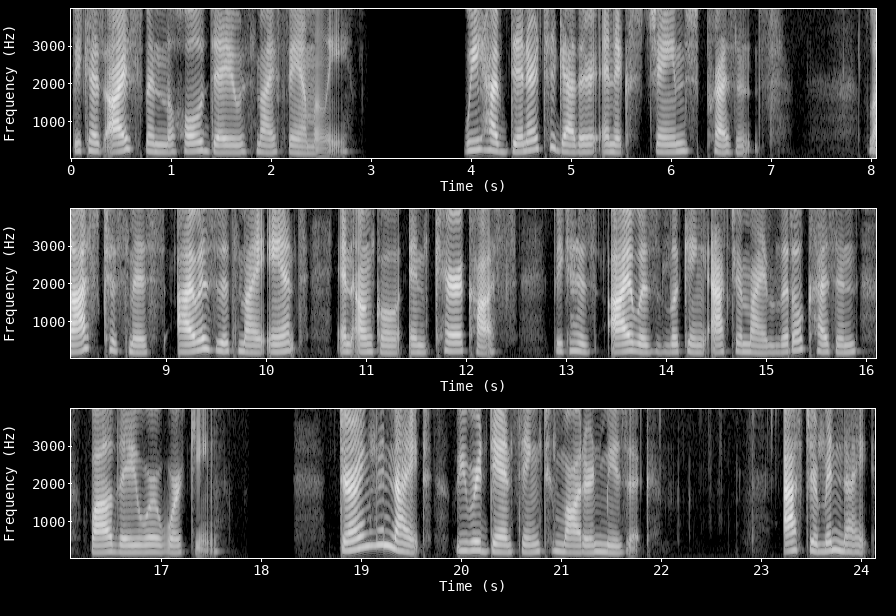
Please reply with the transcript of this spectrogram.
because I spend the whole day with my family. We have dinner together and exchange presents. Last Christmas, I was with my aunt and uncle in Caracas because I was looking after my little cousin while they were working. During the night, we were dancing to modern music. After midnight,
